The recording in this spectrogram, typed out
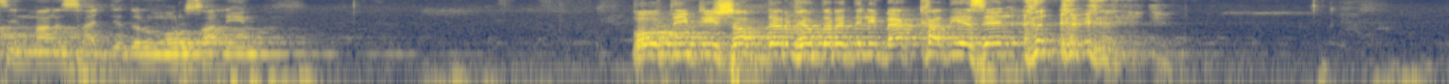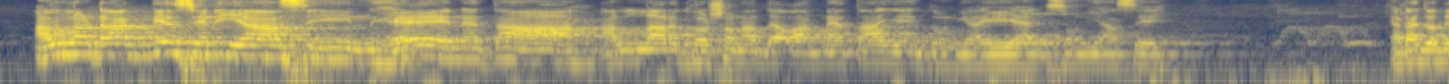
সিন মানে সাজ্জিদুল মুরসালিন। প্রতিটি শব্দের ভেতরে তিনি ব্যাখ্যা দিয়েছেন। আল্লাহ ডাক দিয়েছেন, ইয়াসিন, হে নেতা, আল্লাহর ঘোষণা দেওয়ার নেতা এই দুনিয়ায় একজনই আছে। এটা যদি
